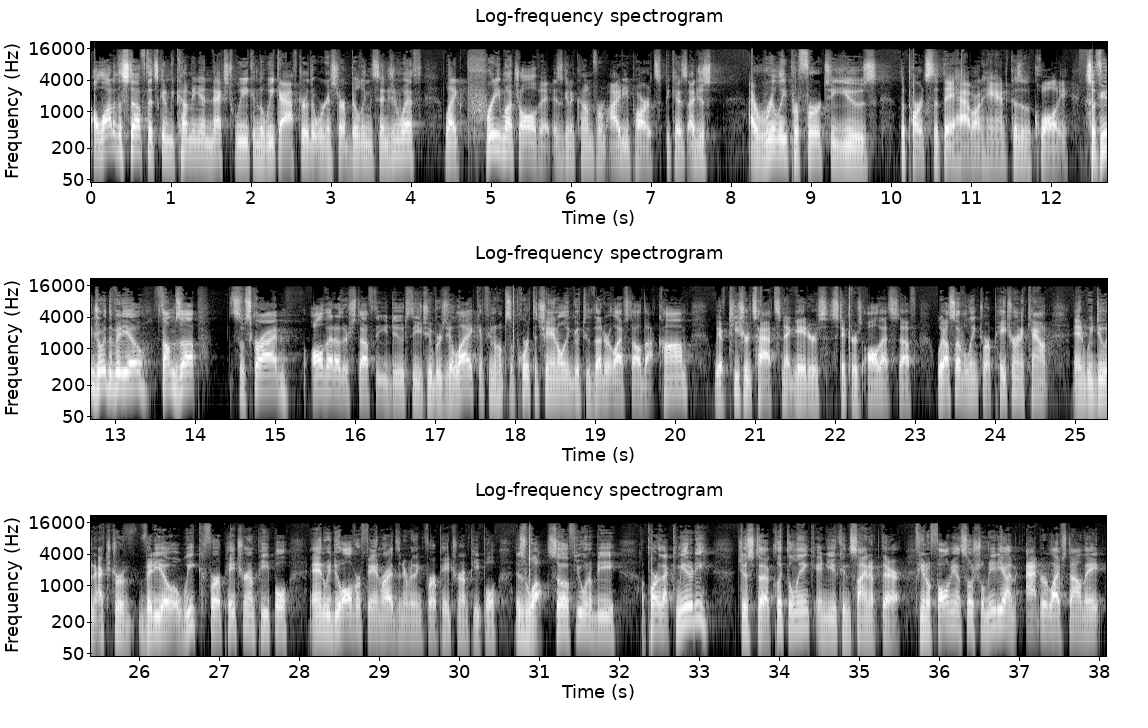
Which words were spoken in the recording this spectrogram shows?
a lot of the stuff that's going to be coming in next week and the week after that we're going to start building this engine with, like pretty much all of it is going to come from ID parts because I just, I really prefer to use the parts that they have on hand because of the quality. So if you enjoyed the video, thumbs up, subscribe, all that other stuff that you do to the YouTubers you like. If you want to help support the channel, you can go to thedirtlifestyle.com. We have t-shirts, hats, net gaiters, stickers, all that stuff. We also have a link to our Patreon account, and we do an extra video a week for our Patreon people, and we do all of our fan rides and everything for our Patreon people as well. So if you want to be a part of that community, just uh, click the link and you can sign up there. If you want to follow me on social media, I'm at Dirt Lifestyle Nate.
